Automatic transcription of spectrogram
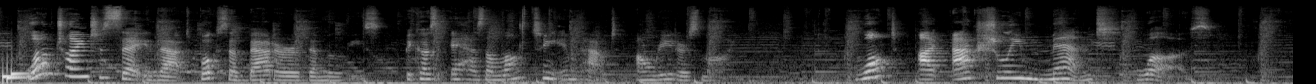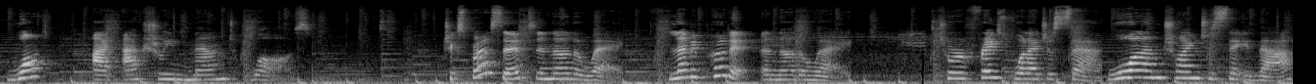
What I'm trying to say is that books are better than movies because it has a lasting impact on readers' mind. What I actually meant was what I actually meant was to express it another way. Let me put it another way. To rephrase what I just said, what I'm trying to say is that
